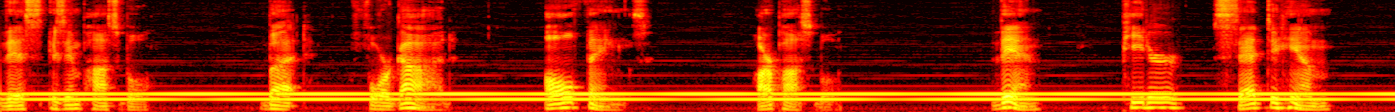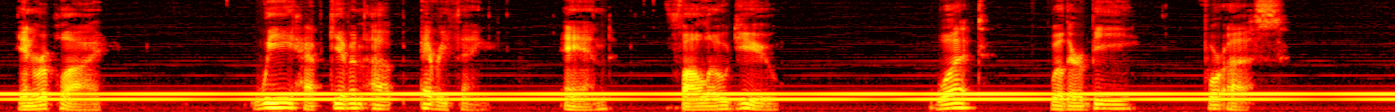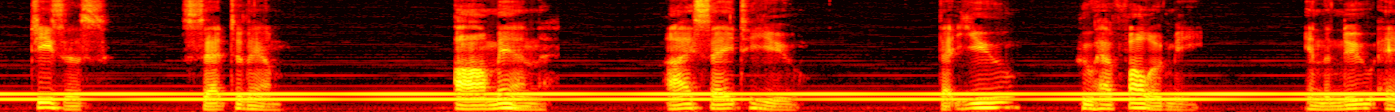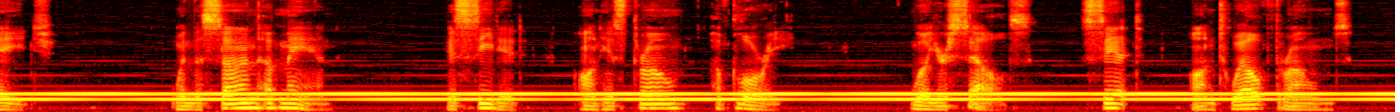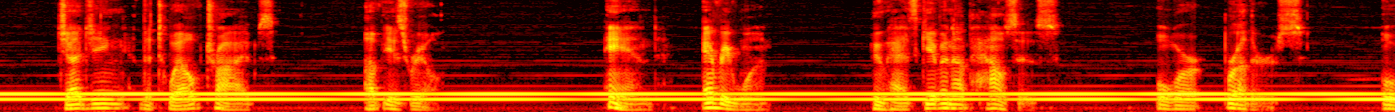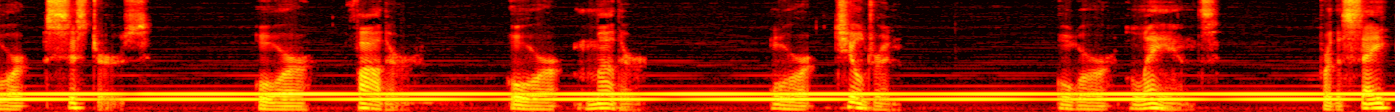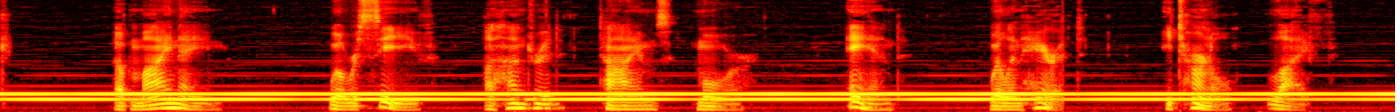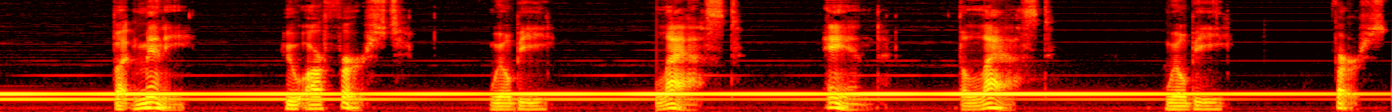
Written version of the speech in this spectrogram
this is impossible, but for God, all things are possible. Then Peter said to him in reply, We have given up everything and followed you. What will there be for us? Jesus said to them, Amen. I say to you that you who have followed me in the new age, when the Son of Man is seated on his throne of glory, will yourselves sit on twelve thrones, judging the twelve tribes of Israel, and everyone who has given up houses, or brothers, or sisters, or father, or mother, or children, or lands, for the sake of my name, will receive a hundred times more, and will inherit eternal life. But many who are first will be last, and the last will be first.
